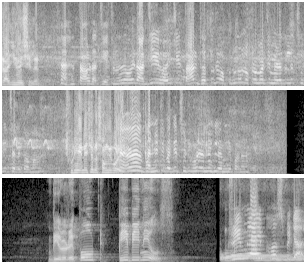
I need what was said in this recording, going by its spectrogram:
রাজি হয়েছিলেন? হ্যাঁ হ্যাঁ, তাও রাজি হয়েছে না ওই রাজি হয়েছি তার ভেতরে অতগুলো লোকের মাঝে মেরে দিলে ছুরি ছেলেকে আমার। ছুরি এনেছিল সঙ্গে করে? হ্যাঁ ভ্যানিটি ব্যাগে ছুরি ভরে নিলে এমনি পারা bureau report PB news. Dream life hospital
